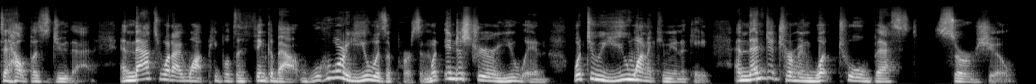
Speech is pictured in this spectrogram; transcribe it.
to help us do that. And that's what I want people to think about. Who are you as a person? What industry are you in? What do you want to communicate? And then determine what tool best serves you.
